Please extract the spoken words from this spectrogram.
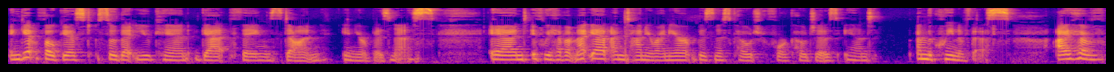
and get focused so that you can get things done in your business. And if we haven't met yet, I'm Tonya Rineer, business coach for coaches, and I'm the queen of this. I have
